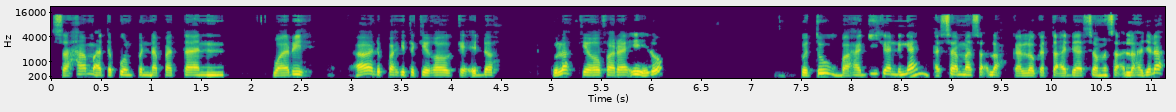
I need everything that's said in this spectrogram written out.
Saham ataupun pendapatan waris. Ha, lepas kita kira kaedah itulah kira faraid tu Lepas tu bahagikan dengan asal masalah. Kalau kata ada asal masalah je lah.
